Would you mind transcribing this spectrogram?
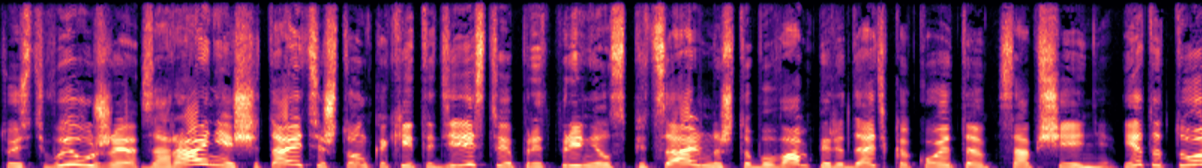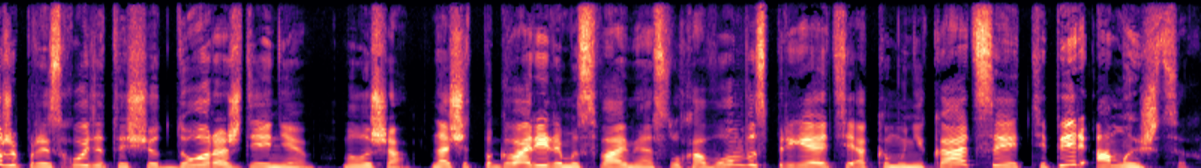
То есть вы уже заранее считаете, что он какие-то действия предпринял специально, чтобы вам передать какое-то сообщение. И это тоже происходит еще до рождения малыша. Значит, поговорили мы с вами о слуховом восприятии, о коммуникации, теперь о мышцах.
